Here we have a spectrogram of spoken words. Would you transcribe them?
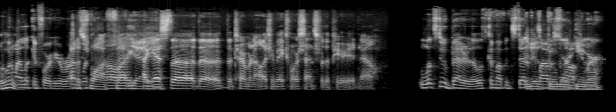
What am I looking for here, Rob? Got a swath. Oh, I, yeah, I yeah. guess the, the the terminology makes more sense for the period now. let's do better though. Let's come up instead it of is plowed a swath humor.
